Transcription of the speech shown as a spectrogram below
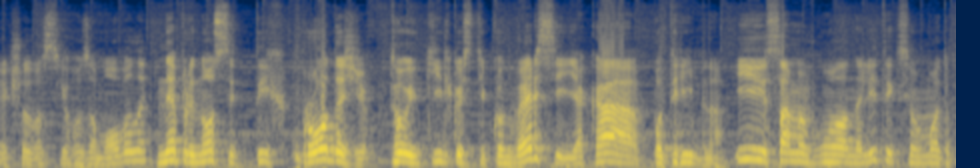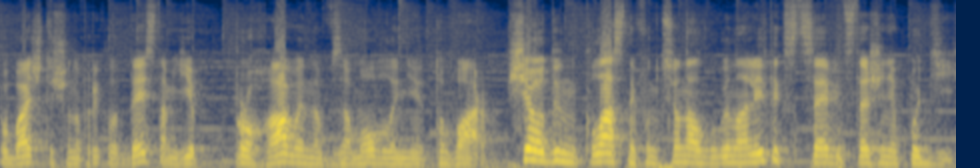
якщо вас його замовили, не приносить тих продажів тої кількості конверсій, яка потрібна. І саме в Google Analytics ви можете побачити, що, наприклад, десь там є прогавина в замовленні товару. Ще один класний функціонал Google Analytics це відстеження подій.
